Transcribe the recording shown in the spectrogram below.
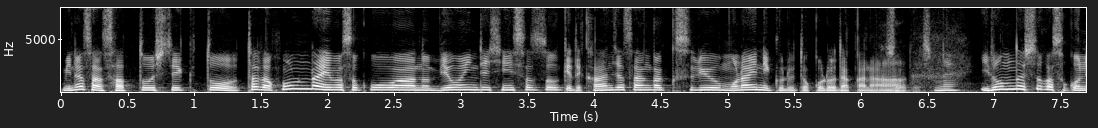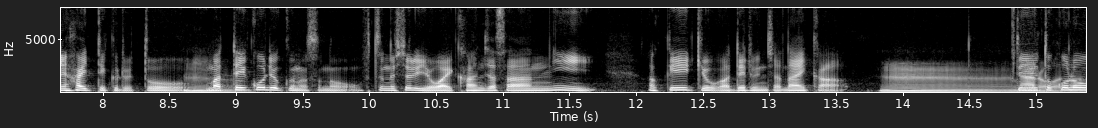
皆さん殺到していくとただ本来はそこはあの病院で診察を受けて患者さんが薬をもらいに来るところだからそうですね、いろんな人がそこに入ってくると、うん。まあ、抵抗力のその普通の人より弱い患者さんに悪影響が出るんじゃないかうん。っていうところ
